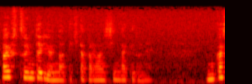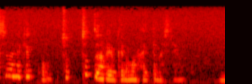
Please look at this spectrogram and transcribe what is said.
ぱい普通に出るようになってきたから安心だけどね。昔はね結構ちょちょっとなんか余計なもの入ってましたよ、うん。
